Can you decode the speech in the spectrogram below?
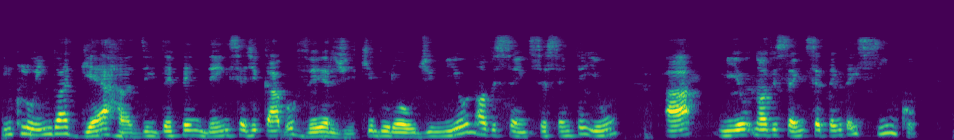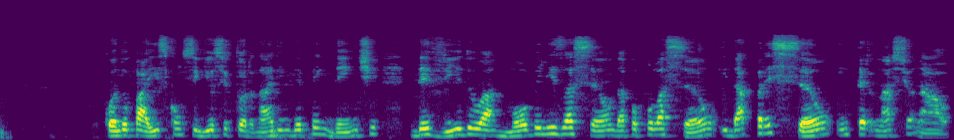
incluindo a Guerra de Independência de Cabo Verde, que durou de 1961 a 1975, quando o país conseguiu se tornar independente devido à mobilização da população e da pressão internacional.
